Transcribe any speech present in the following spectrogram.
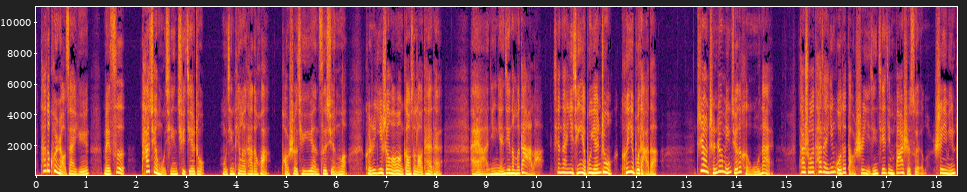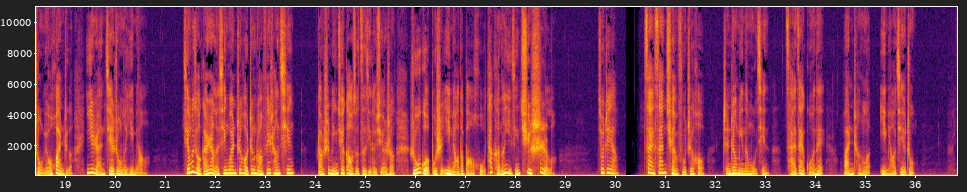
他的困扰在于，每次他劝母亲去接种，母亲听了他的话，跑社区医院咨询了，可是医生往往告诉老太太：“哎呀，您年纪那么大了。”现在疫情也不严重，可以不打的，这让陈正明觉得很无奈。他说他在英国的导师已经接近八十岁了，是一名肿瘤患者，依然接种了疫苗。前不久感染了新冠之后，症状非常轻。导师明确告诉自己的学生，如果不是疫苗的保护，他可能已经去世了。就这样，再三劝服之后，陈征明的母亲才在国内完成了疫苗接种。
